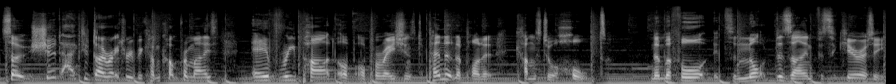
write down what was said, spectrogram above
So should Active Directory become compromised, every part of operations dependent upon it comes to a halt. Number 4, it's not designed for security.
